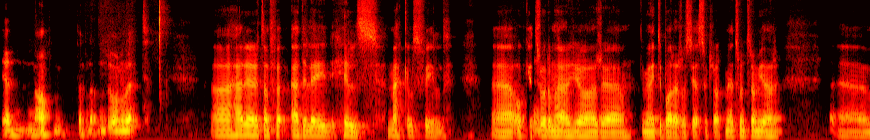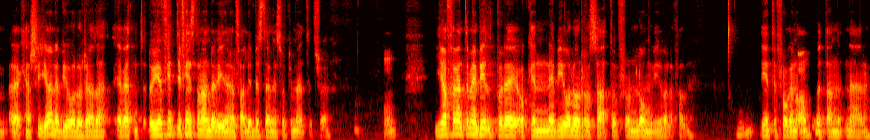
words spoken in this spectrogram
ja, du har nog rätt. Uh, här är det utanför Adelaide Hills, Macclesfield. Uh, och jag tror de här gör, uh, de gör inte bara rosé såklart, men jag tror inte de gör, uh, eller kanske gör Nebbiolo röda, jag vet inte. Det finns någon andra viner i alla fall i beställningssortimentet tror jag. Mm. Jag förväntar mig en bild på dig och en Nebbiolo Rosato från Longview i alla fall. Det är inte frågan om, ja. utan när. Mm,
